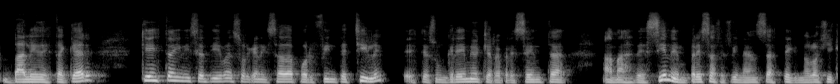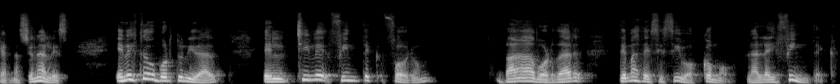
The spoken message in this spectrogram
Vale destacar que esta iniciativa es organizada por FinTech Chile. Este es un gremio que representa a más de 100 empresas de finanzas tecnológicas nacionales. En esta oportunidad, el Chile FinTech Forum va a abordar temas decisivos como la ley FinTech,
